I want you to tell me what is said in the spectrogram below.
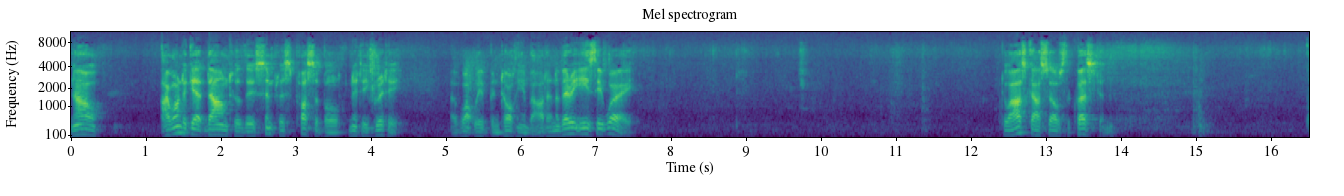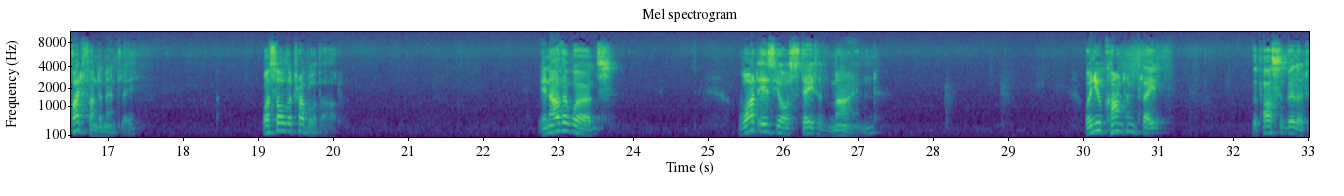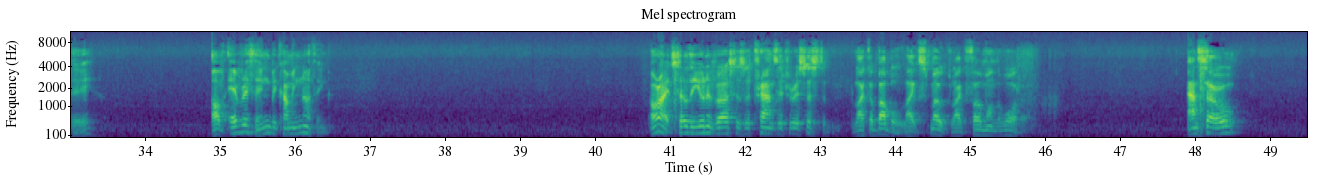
Now, I want to get down to the simplest possible nitty gritty of what we've been talking about in a very easy way. To ask ourselves the question, quite fundamentally, what's all the trouble about? In other words, what is your state of mind when you contemplate the possibility of everything becoming nothing. All right, so the universe is a transitory system, like a bubble, like smoke, like foam on the water. And so,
